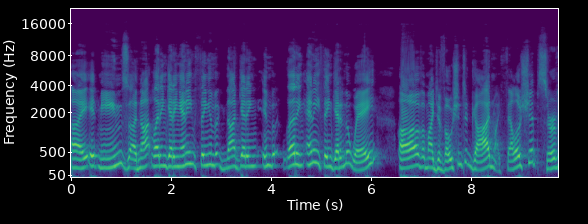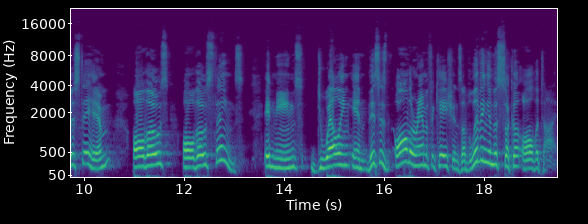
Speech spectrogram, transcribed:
Uh, it means not letting getting anything in the, not getting in the, letting anything get in the way of my devotion to God, my fellowship, service to Him, all those, all those things. It means dwelling in. This is all the ramifications of living in the sukkah all the time.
